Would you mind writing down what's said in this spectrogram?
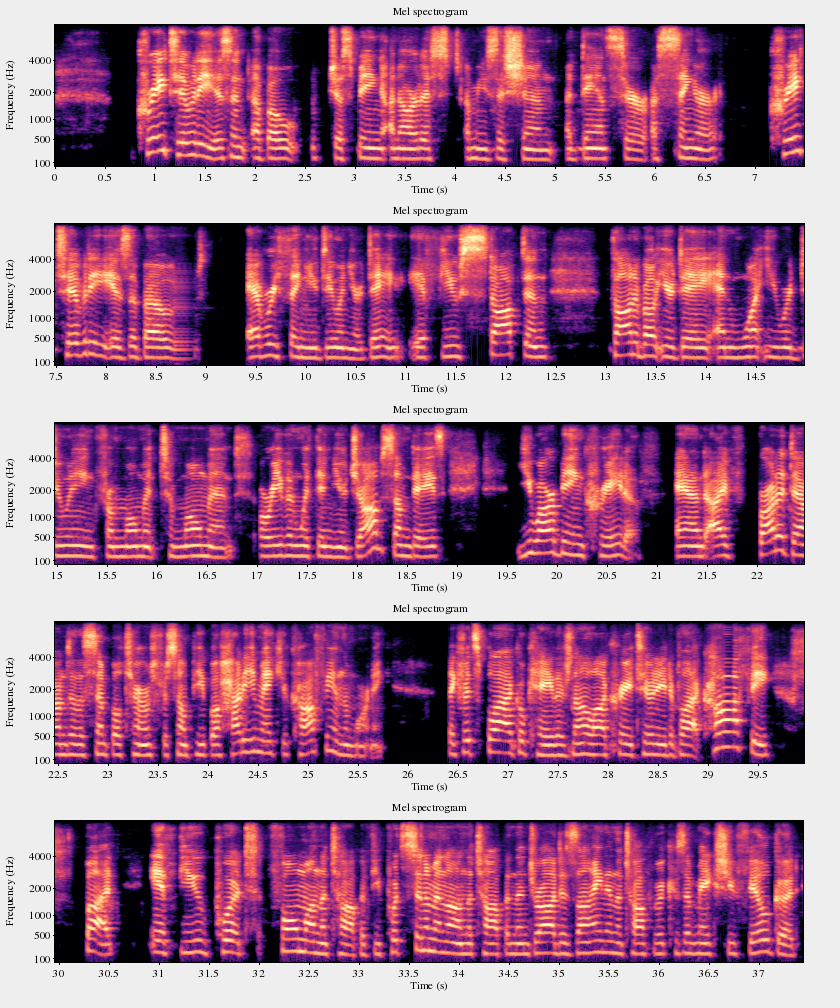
Creativity isn't about just being an artist, a musician, a dancer, a singer. Creativity is about everything you do in your day. If you stopped and thought about your day and what you were doing from moment to moment, or even within your job some days, you are being creative. And I've brought it down to the simple terms for some people. How do you make your coffee in the morning? Like if it's black, okay, there's not a lot of creativity to black coffee. But if you put foam on the top, if you put cinnamon on the top and then draw a design in the top of it because it makes you feel good.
